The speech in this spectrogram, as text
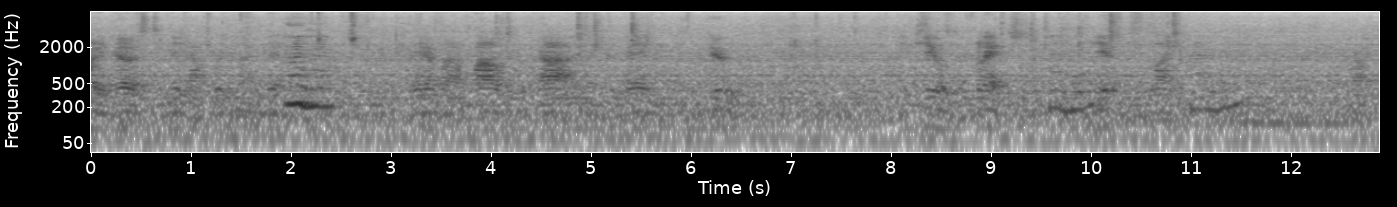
what it does to me, I put it like that. Mm-hmm. Thereby follow what God has commanded you to do. It kills the flesh, Mhm. gives it life. Right.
